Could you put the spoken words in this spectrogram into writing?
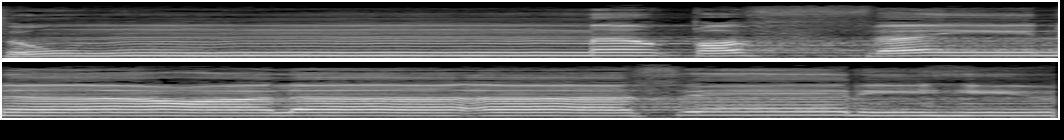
ثم قفينا على آثارهم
